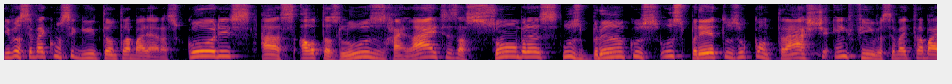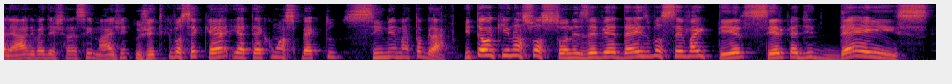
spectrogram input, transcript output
e você vai conseguir então trabalhar as cores, as altas luzes, highlights, as sombras, os brancos, os pretos, o contraste, enfim, você vai trabalhar e vai deixar essa imagem do jeito que você quer e até com aspecto cinematográfico. Então aqui na sua Sony ZV-10 você vai ter cerca de 10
